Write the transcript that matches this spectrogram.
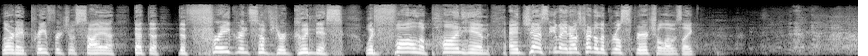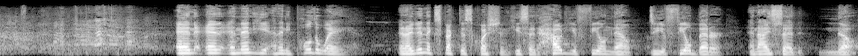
Lord, I pray for Josiah that the, the fragrance of your goodness would fall upon him. And just, and I was trying to look real spiritual. I was like, and, and, and, then he, and then he pulled away. And I didn't expect this question. He said, How do you feel now? Do you feel better? And I said, No.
